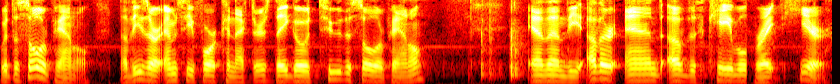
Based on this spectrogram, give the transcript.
with the solar panel. Now these are MC4 connectors. They go to the solar panel, and then the other end of this cable right here.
